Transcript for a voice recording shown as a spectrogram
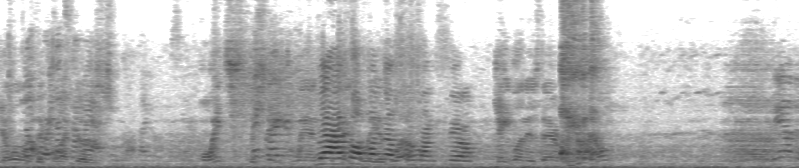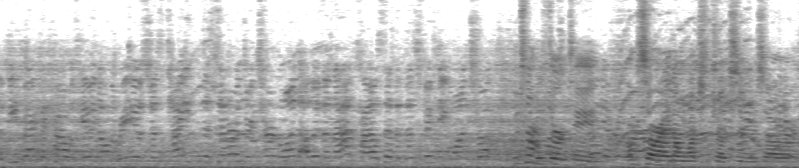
don't, Gilliland don't to collect that's not my those actual cough. I promise. points. The Like, stage win Yeah, I cough potentially like as that well. sometimes too. Caitlin is there for Kyle. Yeah, the feedback that Kyle was giving on the radio is just tight in the center through turn one. Other than that, Kyle said that this 51 truck. Who's number 13? I'm sorry, I don't watch the truck series. Uh,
